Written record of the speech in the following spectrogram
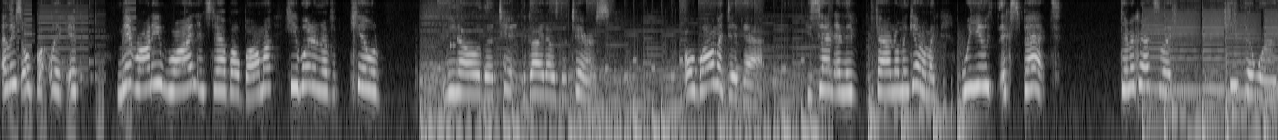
At least, Ob- like if Mitt Romney won instead of Obama, he wouldn't have killed, you know, the the guy that was the terrorist. Obama did that. He sent and they found him and killed him. Like, what do you expect? Democrats like keep their word.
